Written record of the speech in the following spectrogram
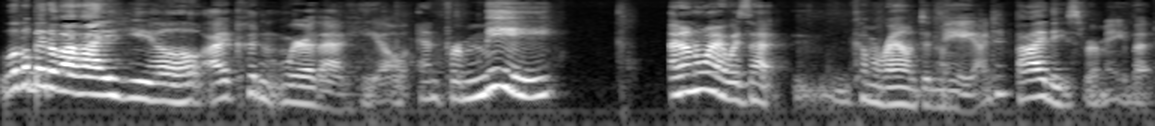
A little bit of a high heel. I couldn't wear that heel. And for me, I don't know why I always that come around to me. I didn't buy these for me, but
